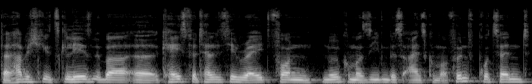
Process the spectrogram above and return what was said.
Dann habe ich jetzt gelesen über äh, Case Fatality Rate von 0,7 bis 1,5 Prozent.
